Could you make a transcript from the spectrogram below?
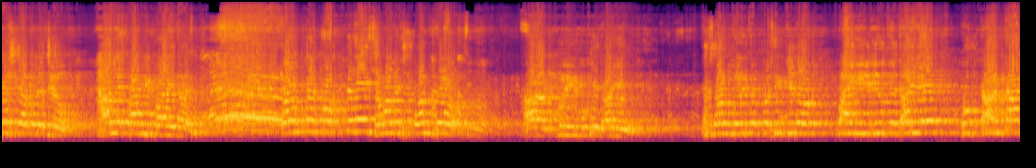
চেষ্টা করেছিল। হালে পানি পায় নাই। কয়েকটা পক্ষেই সমাবেশ বন্ধ। আর পুরীর মুখে দাঁড়িয়ে সংগঠিত প্রশিক্ষিত বাহিনীর বিরুদ্ধে দাঁড়িয়ে খুব টান টান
